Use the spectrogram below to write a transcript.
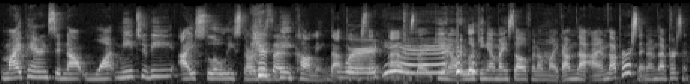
my parents did not want me to be, I slowly started becoming that "We're person. I was like, you know, looking at myself and I'm like, I'm that I am that person. I'm that person.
